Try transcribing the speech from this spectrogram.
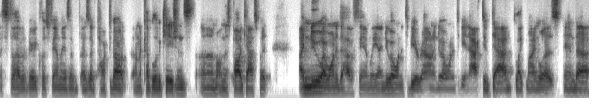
I still have a very close family, as I've as I've talked about on a couple of occasions um, on this podcast. But I knew I wanted to have a family. I knew I wanted to be around. I knew I wanted to be an active dad like mine was, and uh,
